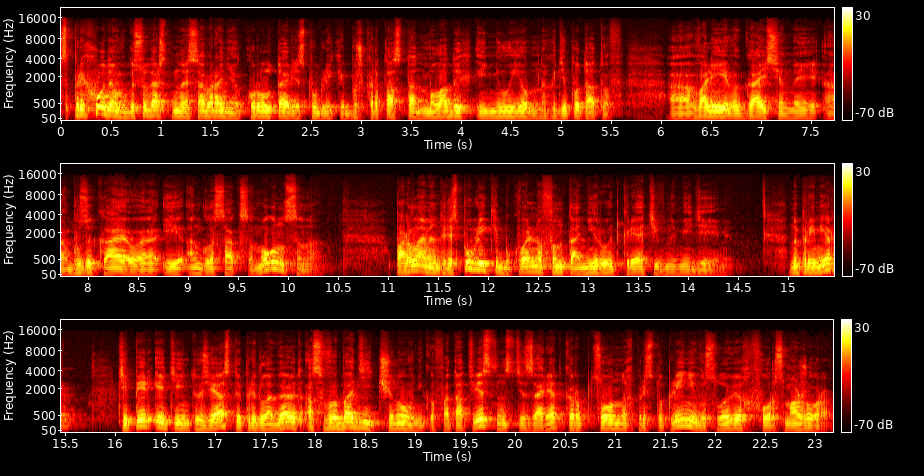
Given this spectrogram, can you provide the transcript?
С приходом в Государственное собрание Курултай Республики Башкортостан молодых и неуемных депутатов э, Валеева, Гайсиной, э, Бузыкаева и англосакса Могунсона парламент республики буквально фонтанирует креативными идеями. Например, теперь эти энтузиасты предлагают освободить чиновников от ответственности за ряд коррупционных преступлений в условиях форс-мажора.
